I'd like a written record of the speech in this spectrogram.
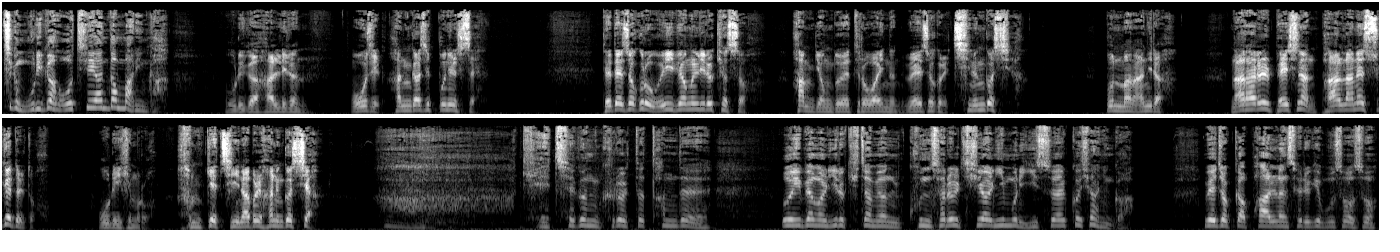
지금 우리가 어찌해야 한단 말인가? 우리가 할 일은 오직 한 가지뿐일세. 대대적으로 의병을 일으켜서 함경도에 들어와 있는 외적을 치는 것이야. 뿐만 아니라 나라를 배신한 반란의 수괴들도 우리 힘으로 함께 진압을 하는 것이야. 하... 계책은 그럴듯한데 의병을 일으키자면 군사를 지할 인물이 있어야 할 것이 아닌가. 외적과 반란 세력이 무서워서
